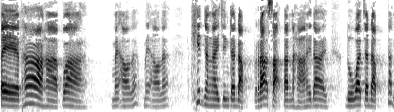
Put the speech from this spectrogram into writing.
แต่ถ้าหากว่า ไม่เอาแล้วไม่เอาแล้วคิดยังไงจึงจะดับระสะตันหาให้ได้ ดูว่าจะดับตัน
